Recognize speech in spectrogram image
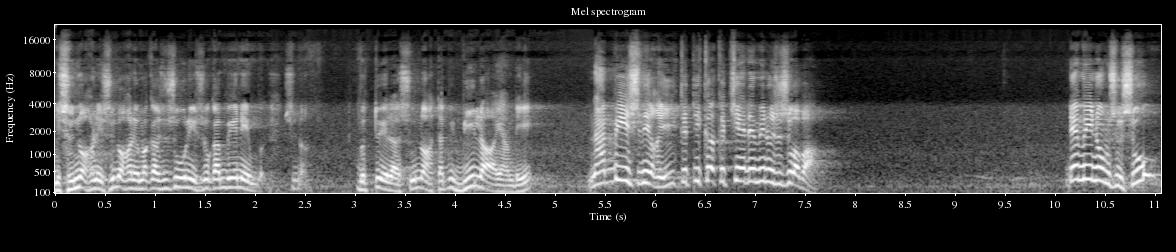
Ni sunnah ni, sunnah ni makan susu ni, susu kambing ni. Sunnah. Betul lah sunnah tapi bila yang di Nabi sendiri ketika kecil dia minum susu apa? Dia minum susu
